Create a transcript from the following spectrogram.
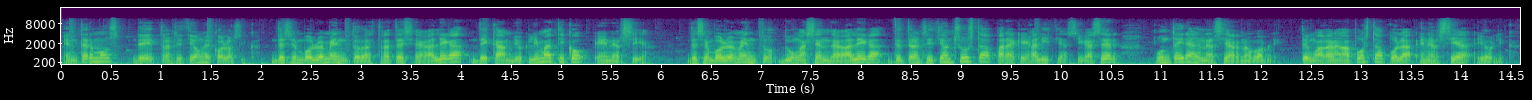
en termos de transición ecolóxica. Desenvolvemento da Estrategia Galega de Cambio Climático e Enerxía. Desenvolvemento dunha xenda galega de transición xusta para que Galicia siga a ser punteira en enerxía renovable. Ten unha gran aposta pola enerxía eólica.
